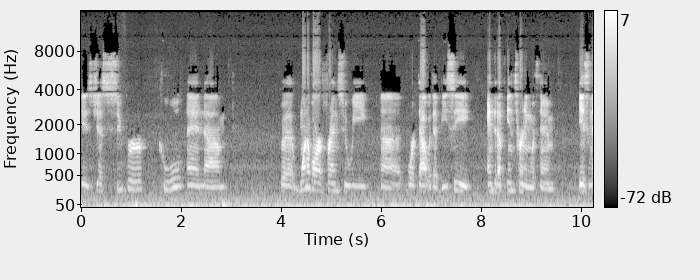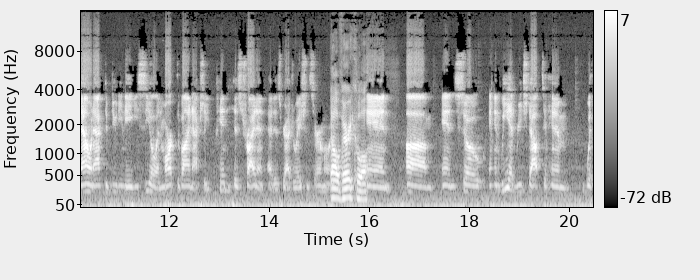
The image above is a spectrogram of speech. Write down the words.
is just super cool and um, uh, one of our friends who we uh, worked out with at BC ended up interning with him is now an active duty Navy SEAL, and Mark Divine actually pinned his trident at his graduation ceremony. Oh, very cool. And um, and so and we had reached out to him with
